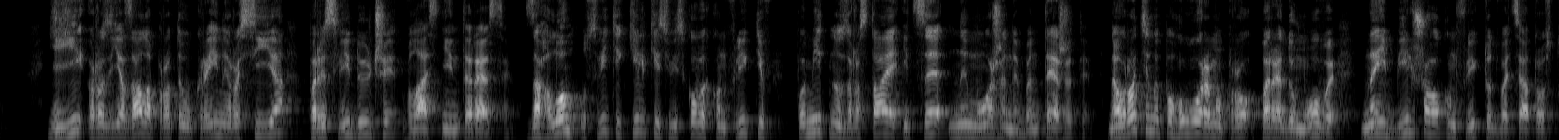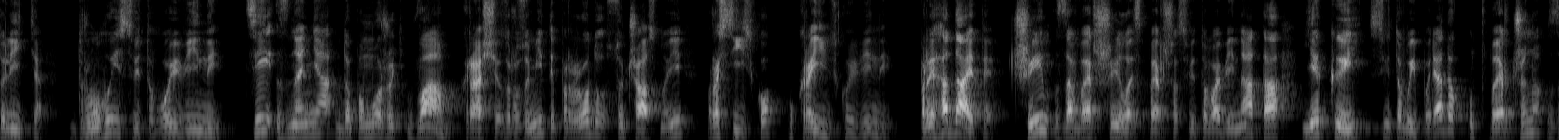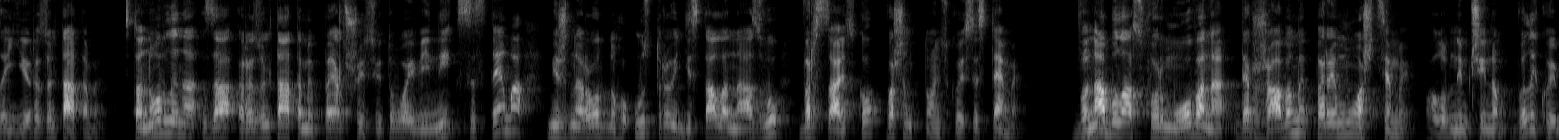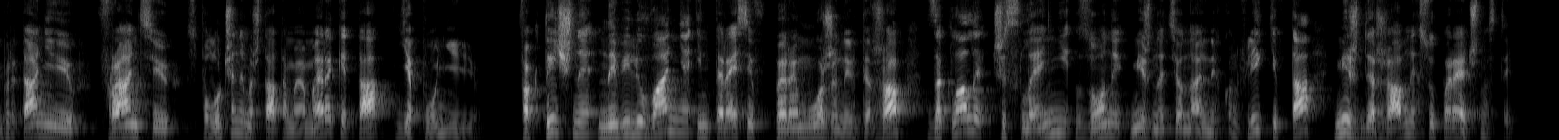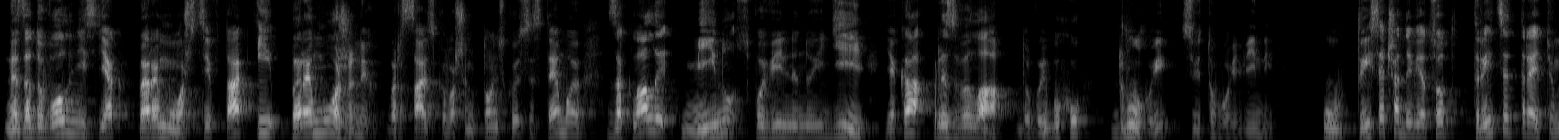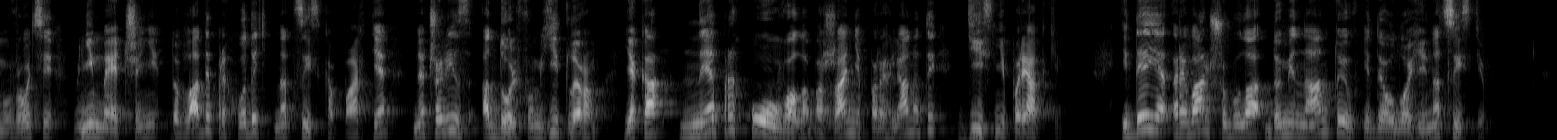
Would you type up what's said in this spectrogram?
Її розв'язала проти України Росія, переслідуючи власні інтереси. Загалом у світі кількість військових конфліктів помітно зростає, і це не може не бентежити. На уроці ми поговоримо про передумови найбільшого конфлікту ХХ століття Другої світової війни. Ці знання допоможуть вам краще зрозуміти природу сучасної російсько-української війни. Пригадайте, чим завершилась Перша світова війна та який світовий порядок утверджено за її результатами. Встановлена за результатами Першої світової війни система міжнародного устрою дістала назву Версальсько-Вашингтонської системи. Вона була сформована державами-переможцями, головним чином Великою Британією, Францією, Сполученими Штатами Америки та Японією. Фактичне невілювання інтересів переможених держав заклали численні зони міжнаціональних конфліктів та міждержавних суперечностей. Незадоволеність як переможців, так і переможених Версальсько-Вашингтонською системою заклали міну сповільненої дії, яка призвела до вибуху Другої світової війни. У 1933 році в Німеччині до влади приходить нацистська партія на чолі з Адольфом Гітлером, яка не приховувала бажання переглянути дійсні порядки. Ідея реваншу була домінантою в ідеології нацистів.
